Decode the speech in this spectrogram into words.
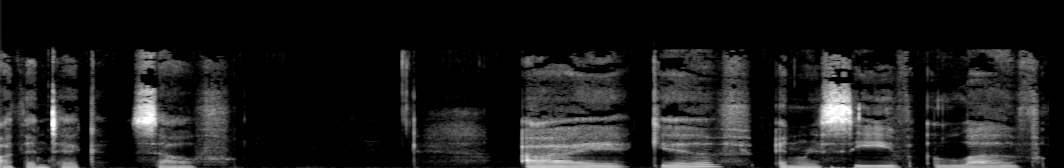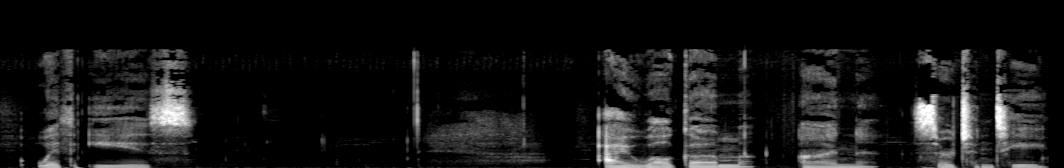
authentic self. I give and receive love with ease. I welcome uncertainty.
